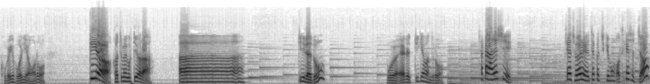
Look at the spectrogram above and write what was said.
고백이 뭐니 영어로? 뛰어! 걷지 말고 뛰어라. 아, 뛰래도? 뭐야, 애를 뛰게 만들어. 잠깐, 아저씨. 제가 저희를 여태껏 지켜본 거 어떻게 하셨죠?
